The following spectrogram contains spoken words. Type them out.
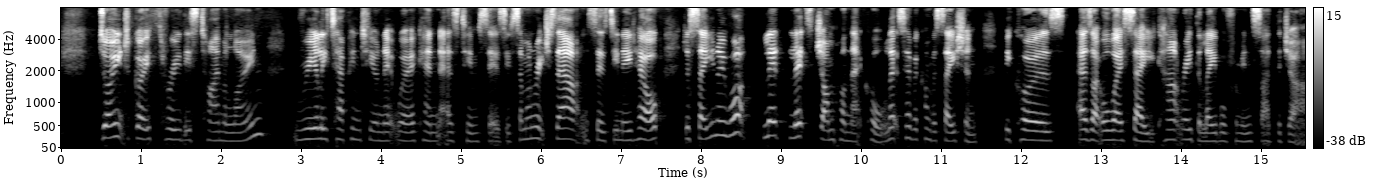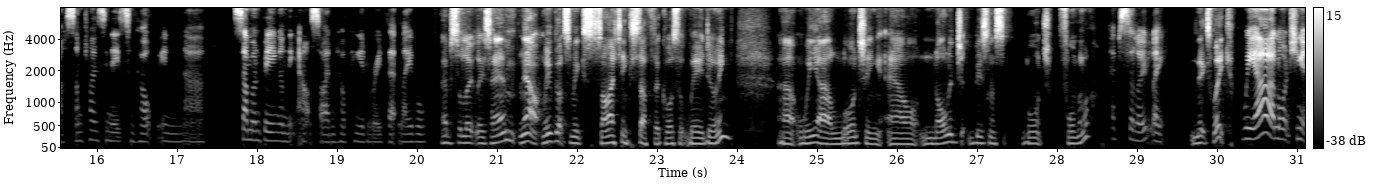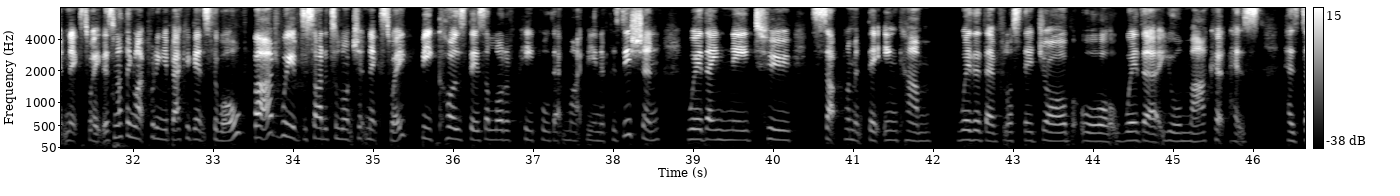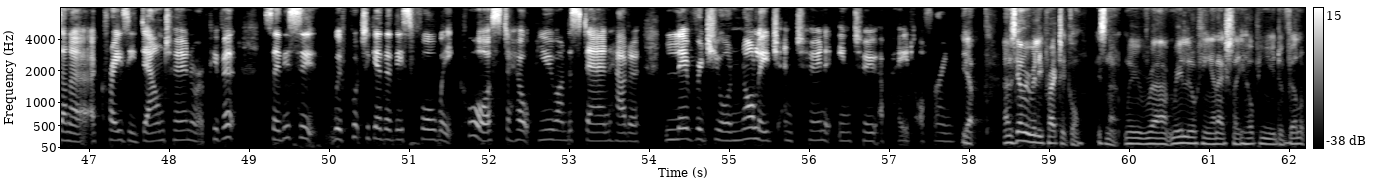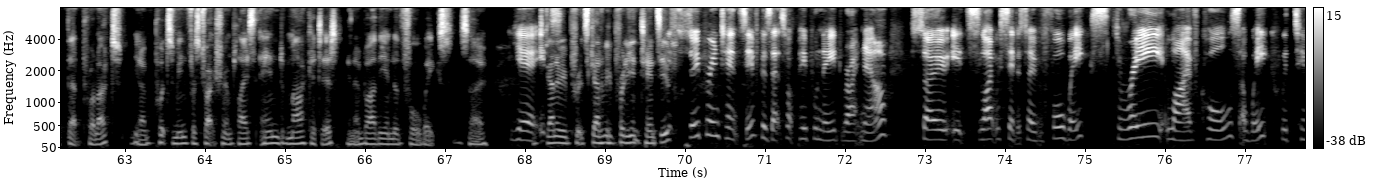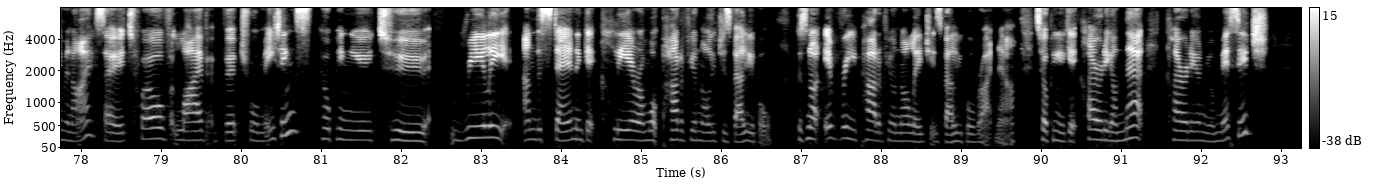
don't go through this time alone. Really tap into your network. And as Tim says, if someone reaches out and says, Do you need help? Just say, you know what? Let let's jump on that call. Let's have a conversation. Because as I always say, you can't read the label from inside the jar. Sometimes you need some help in uh, someone being on the outside and helping you to read that label. Absolutely, Sam. Now, we've got some exciting stuff, of course, that we're doing. Uh, we are launching our Knowledge Business Launch Formula. Absolutely. Next week. We are launching it next week. There's nothing like putting your back against the wall, but we have decided to launch it next week because there's a lot of people that might be in a position where they need to supplement their income whether they've lost their job or whether your market has has done a, a crazy downturn or a pivot. So this is we've put together this four week course to help you understand how to leverage your knowledge and turn it into a paid offering. Yep, and it's going to be really practical, isn't it? We're uh, really looking at actually helping you develop that product. You know, put some infrastructure in place and market it. You know, by the end of the four weeks. So yeah, it's, it's, going to be it's going to be pretty intensive. super intensive because that's what people need right now. So it's like we said, it's over four weeks, three live calls a week with Tim and I. So twelve live virtual meetings, helping you to really understand and get clear on what part of your knowledge is valuable because not every part of your knowledge is valuable right now. It's helping you get clarity on that, clarity on your message,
